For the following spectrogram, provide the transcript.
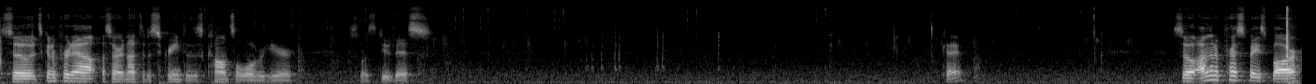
So it's going to print out, sorry, not to the screen, to this console over here. So let's do this. Okay. So I'm going to press spacebar.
